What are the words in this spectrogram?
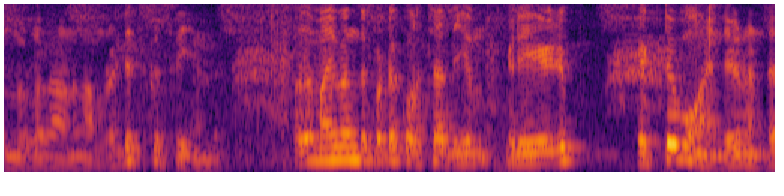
എന്നുള്ളതാണ് നമ്മൾ ഡിസ്കസ് ചെയ്യുന്നത്. അതുമായി ബന്ധപ്പെട്ട് കുറച്ചധികം ഒരു ഏഴ് എട്ട് പോയിന്റുകളുണ്ട്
